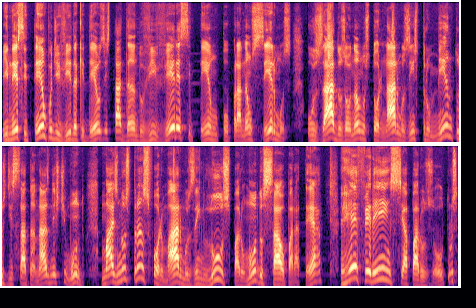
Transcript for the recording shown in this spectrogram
e nesse tempo de vida que Deus está dando, viver esse tempo para não sermos usados ou não nos tornarmos instrumentos de Satanás neste mundo, mas nos transformarmos em luz para o mundo, sal para a terra, referência para os outros,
